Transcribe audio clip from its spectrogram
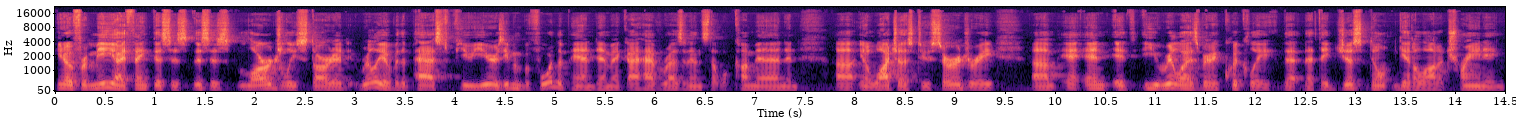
you know, for me, I think this is this is largely started really over the past few years. Even before the pandemic, I have residents that will come in and uh, you know watch us do surgery um, and it, you realize very quickly that, that they just don't get a lot of training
